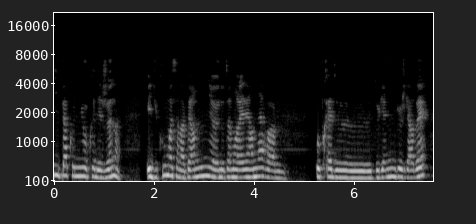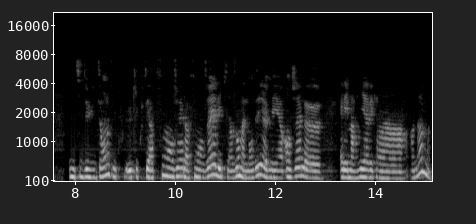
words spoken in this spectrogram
hyper connue auprès des jeunes. Et du coup, moi, ça m'a permis, euh, notamment l'année dernière, euh, auprès de, de gamines que je gardais, une petite de 8 ans qui, qui, écoutait à fond Angèle, à fond Angèle, et qui un jour m'a demandé, euh, mais Angèle, elle est mariée avec un, un homme?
